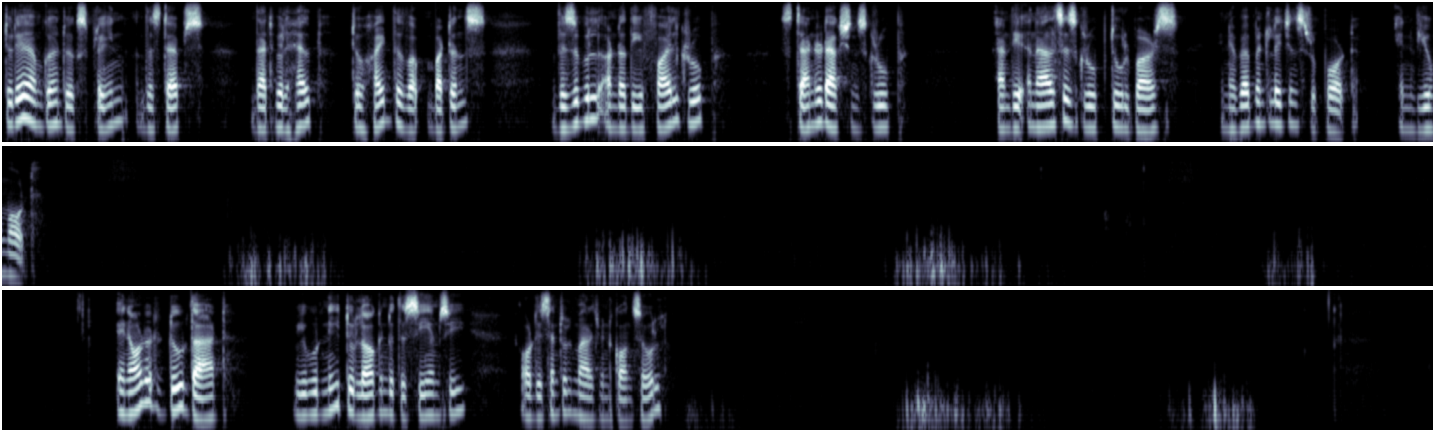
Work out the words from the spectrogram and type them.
Today I'm going to explain the steps that will help to hide the buttons visible under the File group, Standard Actions group, and the Analysis group toolbars in a Web Intelligence report in view mode. In order to do that, we would need to log into the CMC or the Central Management Console.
